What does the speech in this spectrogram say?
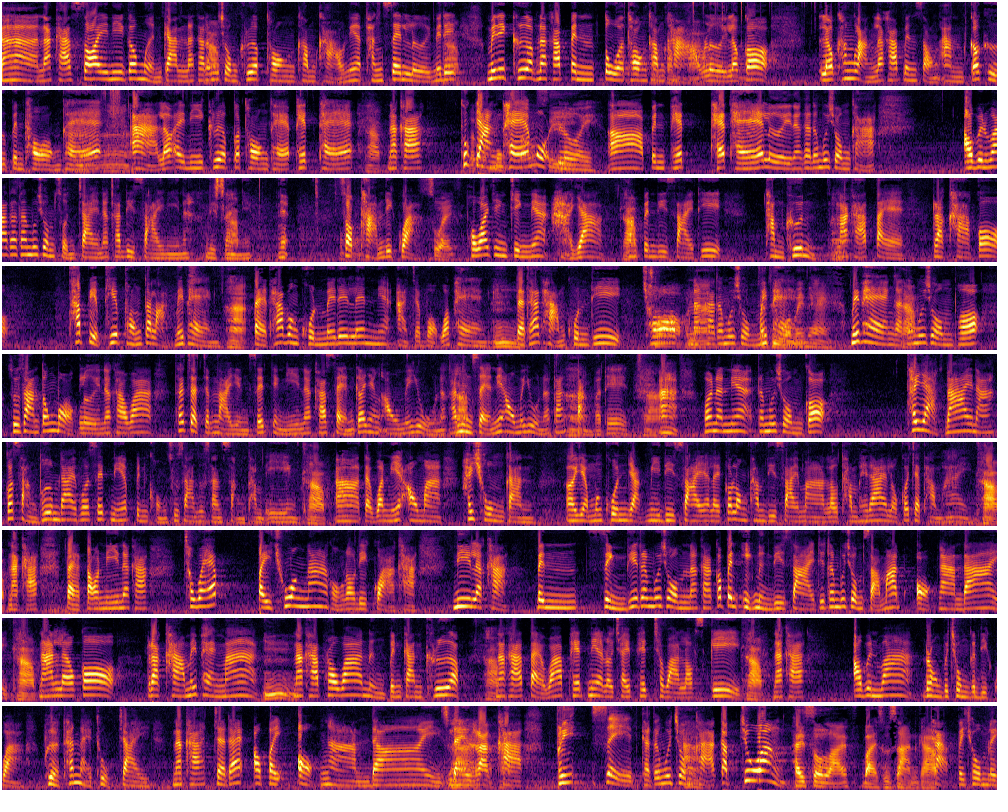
อ่านะคะสร้อยนี่ก็เหมือนกันนะครัคะบท่านผู้ชมเคลือบทองคำขาวเนี่ยทั้งเส้นเลยไม่ได้ครับไม่ได้เคลือบนะคะเป็นตัวทองคำทองคำขาขาววเลย แล้วก็แล้วข้างหลังนะคะเป็นสองอันก็คือเป็นทองแท้อ่าอ่าแล้วไอ้นี้เคลือบก็ทองแท้เพชรแท้ครับนะคะ ทุกอย่างแล้วก็มุกแท้หมดสองสีเลยอ่าเป็นเพชรแท้ๆเลยนะคะท่านผู้ชมค่ะ เอาเป็นว่าถ้าท่านผู้ชมสนใจนะคะ ดีไซน์นี้นะดีไซน์นี้เนี่ยสอบถามดีกว่า สวย เพราะว่าจริงๆเนี่ยหายากครับมันเป็นดีไซน์ที่ทำขึ้นอ่านนะคะ แต่ราคาก็ถ้าเปรียบเทียบท้องตลาดไม่แพง ฮะแต่ถ้าบางคนไม่ได้เล่นเนี่ยอาจจะบอกว่าแพง อืมแต่ถ้าถามคนที่ชอบชอบนะนะคะท่านผู้ชมไม่จะถืแพอง ว่าไม่แพงไม่แพงครัค่ะบท่านผู้ชม เพราะสุสานต้องบอกเลยนะคะว่าถ้าจัดจำหน่ายอย่างเซตอย่างนี้นะคะ แสนก็ยังเอาไม่อยู่นะครัคะบหนึ่งแสนนี่เอาไม่อยู่นะทั้งฮะต่างประเทศใช่ อะเพราะฉะนั้นเนี่ยท่านผู้ชมก็ ถ้าอยากได้นะ ก็สั่งเพิ่มได้เพราะเซตนี้เป็นของสุสานสุสานสั่งทำเองครับอ่าแต่วันนี้เอามาให้ชมกันเอออย่างบางคนอยากมีดีไซน์อะไรก็ลองทำดีไซน์มาเราทำให้ได้เราก็จะทำให้ครับ นะคะ แต่ตอนนี้นะคะชแวบไปช่วงหน้าของเราดีกว่าค่ะ นี่แหละค่ะ เป็นสิ่งที่ท่านผู้ชมนะคะ ก็เป็นอีกหนึ่งดีไซน์ที่ท่านผู้ชมสามารถออกงานได้ ครับนะแล้วก็ราคาไม่แพงมากอืมนะคะ เพราะว่าหนึ่งเป็นการเคลือบครับนะคะ แต่ว่าเพชรเนี่ยเราใช้เพชรชวาลอฟสกี้ครับนะคะ เอาเป็นว่าลองไปชมกันดีกว่าเผื่อท่านไหนถูกใจนะคะ จะได้เอาไปออกงานได้ ใช่ ในราคาพิเศษค่ะท่านผู้ชมอ่าค่ะกับช่วงไฮโซไลฟ์บายสุสานครับ ค่ะไปชมเลย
